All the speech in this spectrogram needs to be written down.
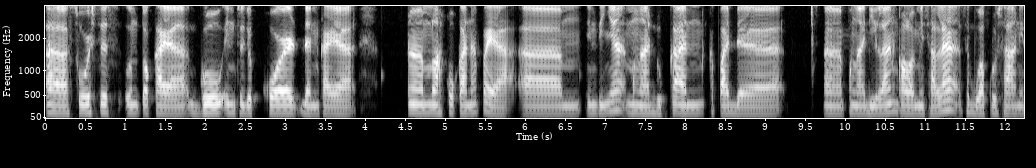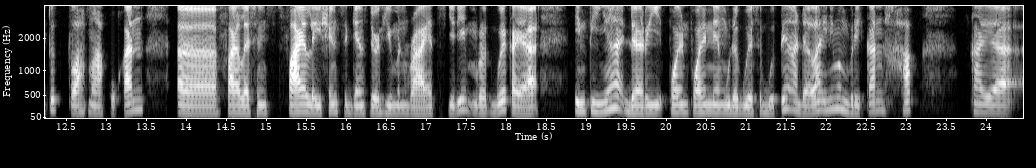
uh, sources untuk kayak go into the court dan kayak uh, melakukan apa ya? Um, intinya mengadukan kepada uh, pengadilan kalau misalnya sebuah perusahaan itu telah melakukan uh, violations violations against their human rights. Jadi menurut gue kayak intinya dari poin-poin yang udah gue sebutin adalah ini memberikan hak kayak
